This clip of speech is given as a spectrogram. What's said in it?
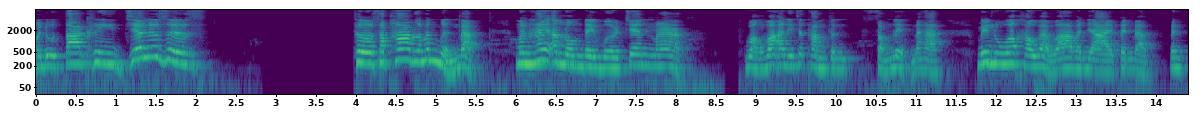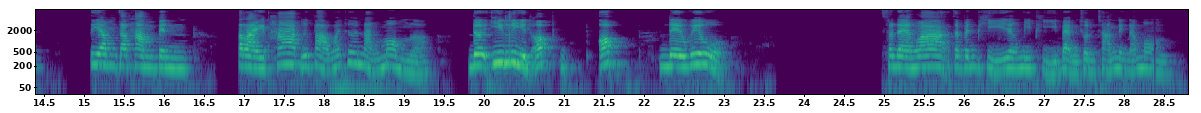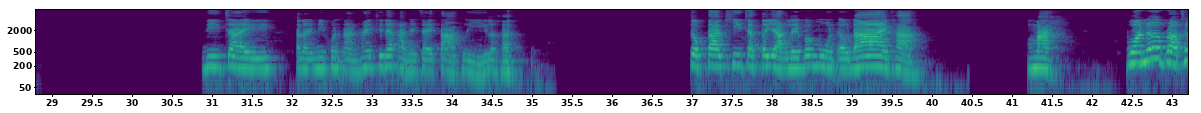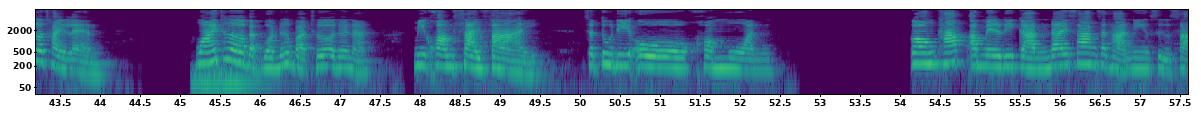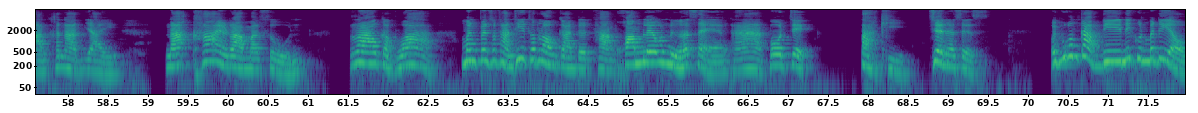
มาดูตาครี Genesis เธอสภาพแล้วมันเหมือนแบบ มันให้อารมณ์ Divergent มาก หวังว่าอันนี้จะทำจนสำเร็จนะคะ ไม่รู้ว่าเขาแบบว่าบรรยายเป็นแบบเป็นเตรียมจะทำเป็นไตรภาคหรือเปล่าว่าเธอหนังม่อมเหรอ The Elite of of Devil แสดงว่าจะเป็นผียังมีผีแบ่งชนชั้นอีกนะม่อม ดีใจอะไรมีคนอ่านให้ที่แรกอ่านในใจตากหลีเหรอคะ จบตาคีจัดตัวอย่างเลเบอร์มูนเอาได้ค่ะ มา Warner Brother Thailand ไว้เธอแบบ Warner Brother ด้วยนะ มีความไซไฟสตูดิโอคอมมวลกองทัพอเมริกันได้สร้างสถานีสื่อสารขนาดใหญ่ ณค่ายรามาศูนย์ราวกับว่ามันเป็นสถานที่ทดลองการเดินทางความเร็วเหนือแสงอ่าโปรเจกต์ตาคี Genesis โอ้ยผู้กำกับดีนี่คุณมาเดี่ยว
